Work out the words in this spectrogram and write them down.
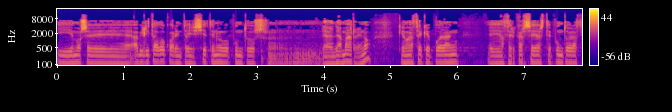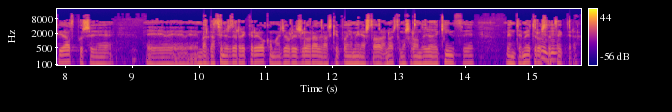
y hemos eh, habilitado 47 nuevos puntos mm, de, amarre, ¿no? que van a hacer que puedan eh, acercarse a este punto de la ciudad pues eh, embarcaciones de recreo con mayor eslora de las que pueden venir hasta ahora. ¿no? Estamos hablando ya de 15, 20 metros, etcétera.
